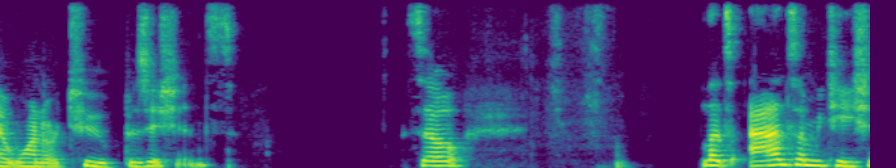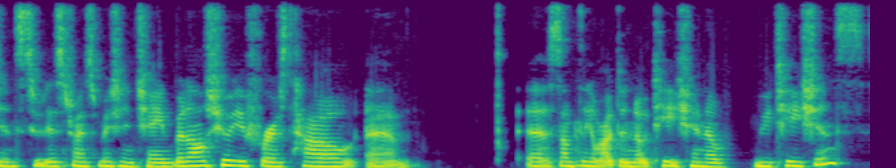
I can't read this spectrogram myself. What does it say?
at one or two positions. So let's add some mutations to this transmission chain, but I'll show you first how um, uh, something about the notation of mutations.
